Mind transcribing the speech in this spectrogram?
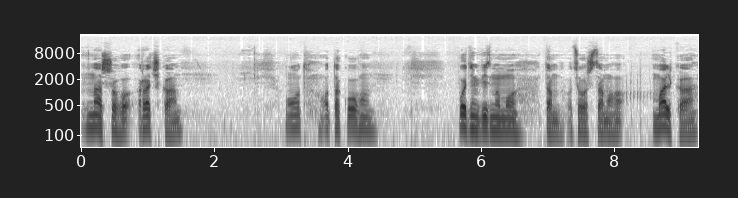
нашого рачка. От, от такого. Потім візьмемо там оцього ж самого малька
